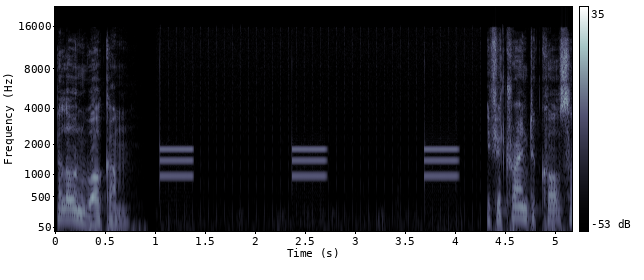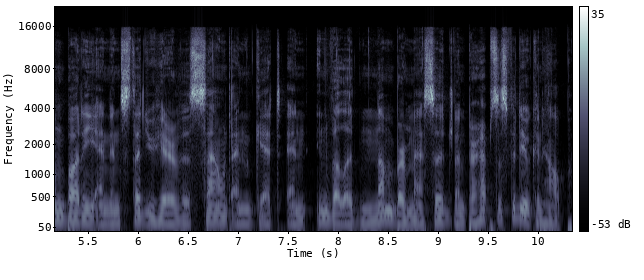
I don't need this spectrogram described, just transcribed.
Hello and welcome. If you're trying to call somebody and instead you hear this sound and get an invalid number message, then perhaps this video can help.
